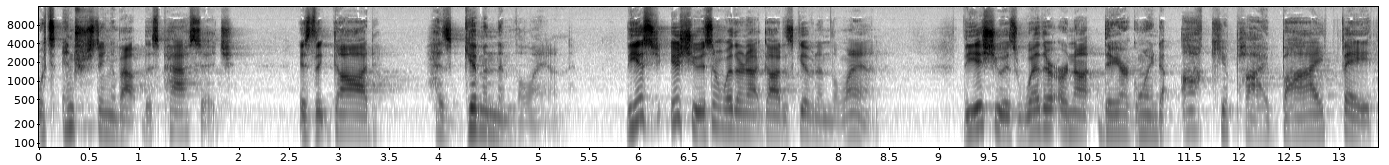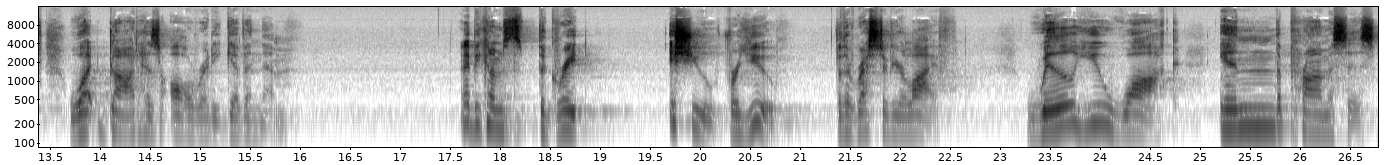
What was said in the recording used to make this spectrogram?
What's interesting about this passage is that God has given them the land. The issue isn't whether or not God has given them the land. The issue is whether or not they are going to occupy by faith what God has already given them. And it becomes the great issue for you for the rest of your life. Will you walk in the promises,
